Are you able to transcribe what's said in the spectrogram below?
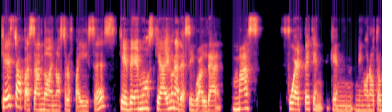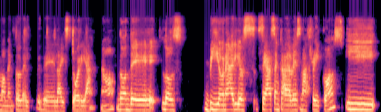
¿Qué está pasando en nuestros países? Que vemos que hay una desigualdad más fuerte que en, ningún otro momento de, de, la historia, ¿no? Donde los billonarios se hacen cada vez más ricos y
